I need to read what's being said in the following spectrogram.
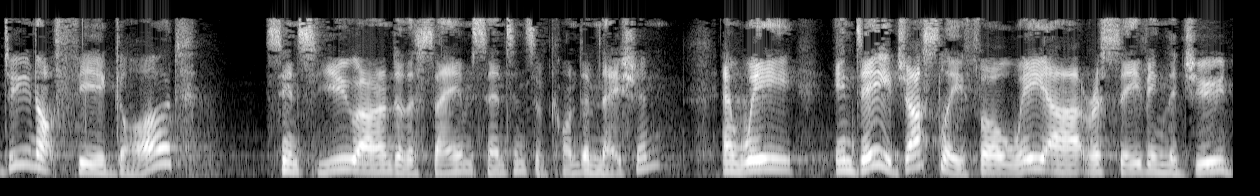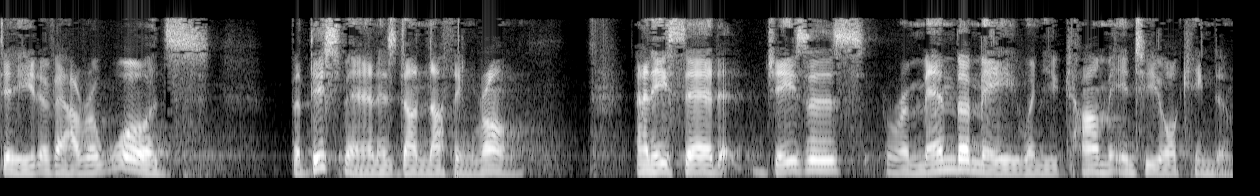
do you not fear God, since you are under the same sentence of condemnation? And we indeed justly, for we are receiving the due deed of our rewards. But this man has done nothing wrong. And he said, Jesus, remember me when you come into your kingdom.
